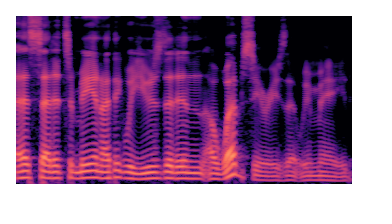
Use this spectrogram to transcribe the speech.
has said it to me, and I think we used it in a web series that we made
